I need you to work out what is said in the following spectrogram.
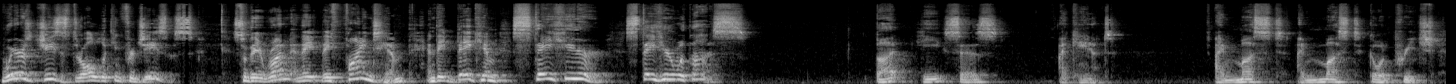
Where's Jesus? They're all looking for Jesus. So they run and they, they find him and they beg him, stay here, stay here with us. But he says, I can't. I must, I must go and preach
